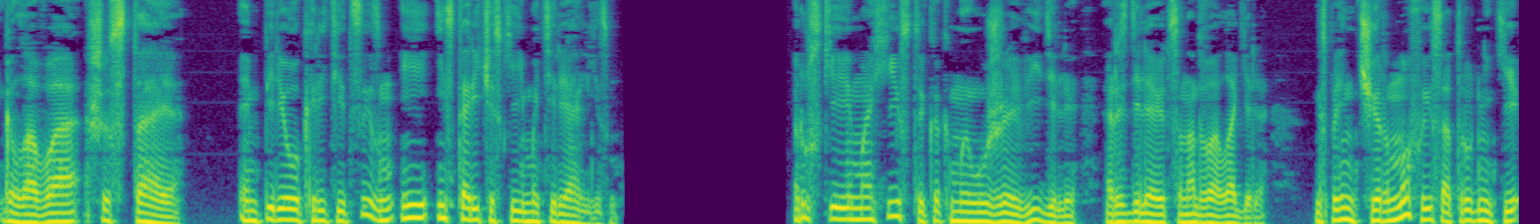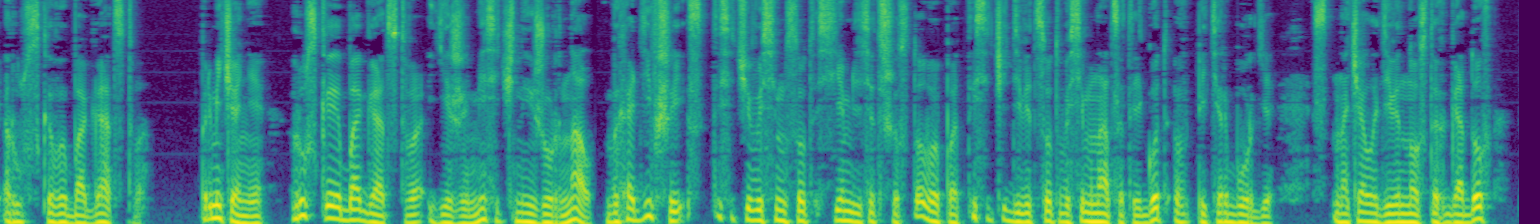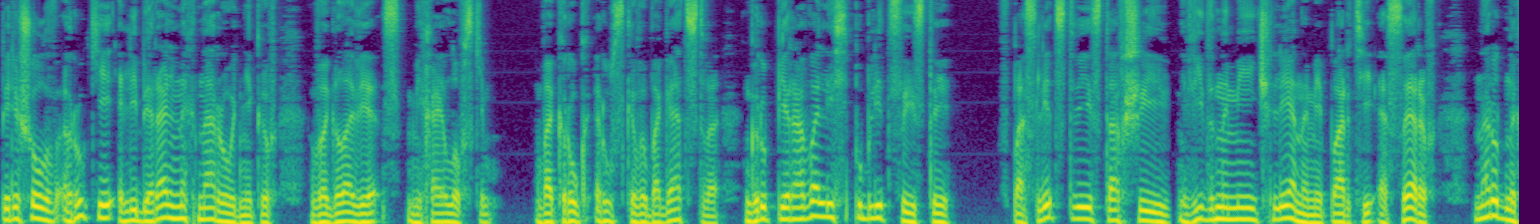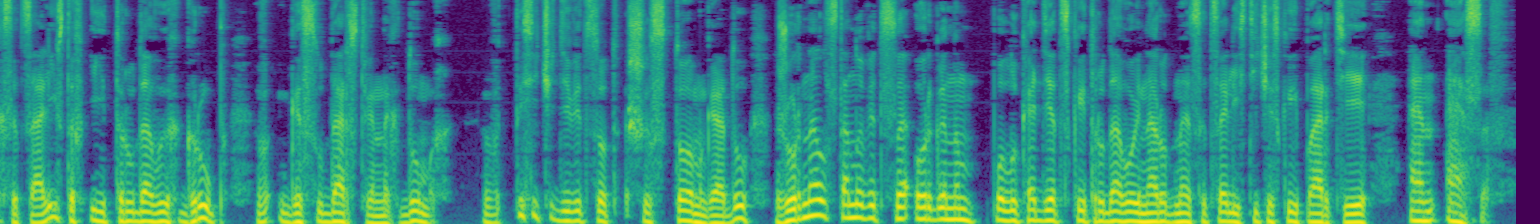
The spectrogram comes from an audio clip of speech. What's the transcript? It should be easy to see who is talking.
Speaker 1: Глава шестая. Эмпириокритицизм и исторический материализм. Русские махисты, как мы уже видели, разделяются на два лагеря: господин Чернов и сотрудники русского богатства. Примечание: Русское богатство ежемесячный журнал, выходивший с 1876 по 1918 год в Петербурге с начала 90-х годов перешел в руки либеральных народников во главе с Михайловским. Вокруг русского богатства группировались публицисты, впоследствии ставшие видными членами партии эсеров, народных социалистов и трудовых групп в государственных думах. В 1906 году журнал становится органом полукадетской трудовой народно-социалистической партии НСФ.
